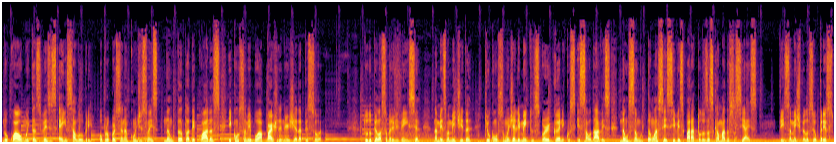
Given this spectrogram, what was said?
no qual muitas vezes é insalubre ou proporciona condições não tanto adequadas e consome boa parte da energia da pessoa. Tudo pela sobrevivência, na mesma medida que o consumo de alimentos orgânicos e saudáveis não são tão acessíveis para todas as camadas sociais principalmente pelo seu preço,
